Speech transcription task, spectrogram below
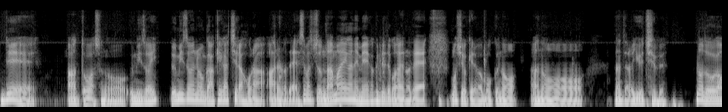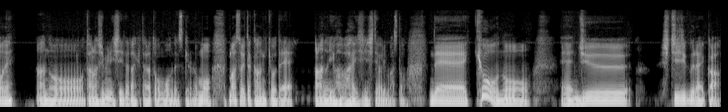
で、あとはその海沿い？海沿いの崖がちらほらあるので、すいません、ちょっと名前がね、明確に出てこないので、もしよければ僕の、あのーなんだろう、YouTube の動画をね、あのー楽しみにしていただけたらと思うんですけれども、まあそういった環境で、あの、今は配信しておりますと。で、今日の、えー17時ぐらいか、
